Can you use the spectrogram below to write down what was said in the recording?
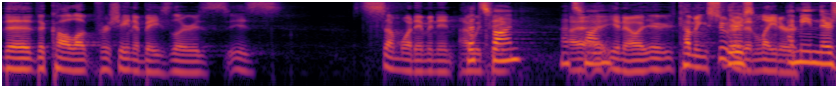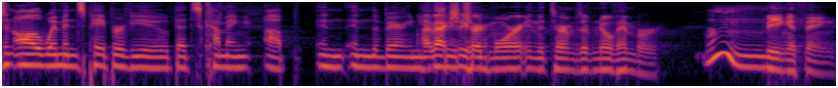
the, the call up for Shayna Baszler is is somewhat imminent. I would That's think. fine. That's I- I- fine. you know, it- coming sooner there's, than later. I mean, there's an all women's pay per view that's coming up in in the very near I've actually future. heard more in the terms of November being a thing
